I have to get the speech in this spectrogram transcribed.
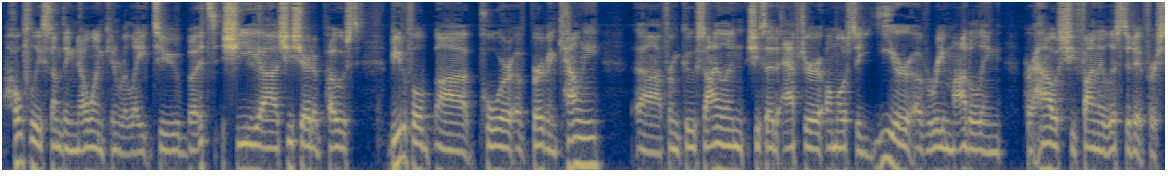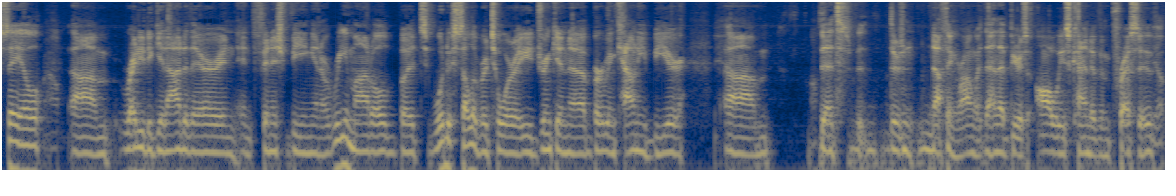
hopefully something no one can relate to, but she uh, she shared a post, beautiful uh, pour of Bourbon County uh, from Goose Island. She said after almost a year of remodeling her house, she finally listed it for sale, wow. um, ready to get out of there and, and finish being in a remodel. But what a celebratory drinking a Bourbon County beer. Um, Awesome. That's there's nothing wrong with that. That beer is always kind of impressive. Yep.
